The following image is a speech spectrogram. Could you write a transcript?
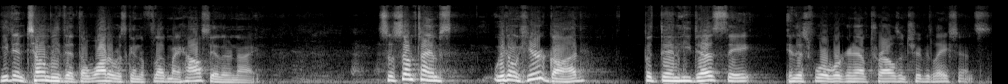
He didn't tell me that the water was going to flood my house the other night. So sometimes we don't hear God, but then He does say, in this world we're going to have trials and tribulations.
